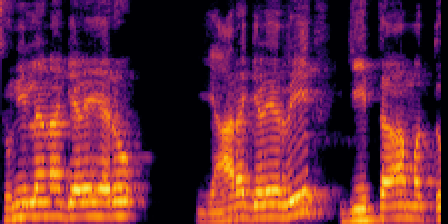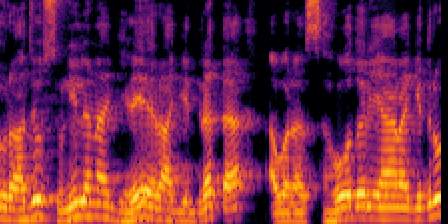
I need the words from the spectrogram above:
ಸುನೀಲನ ಗೆಳೆಯರು. ಯಾರ ಗೆಳೆಯರ್ರಿ? ಗೀತಾ ಮತ್ತು ರಾಜು ಸುನಿಲನ ಗೆಳೆಯರಾಗಿದ್ರತ ಅವರ ಸಹೋದರಿ ಯಾರಾಗಿದ್ರು?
